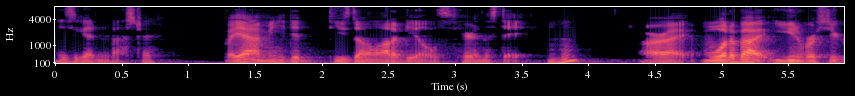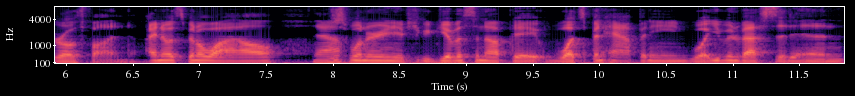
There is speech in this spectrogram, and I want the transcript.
he's a good investor. but yeah, I mean, he did. He's done a lot of deals here in the state. Mhm. All right. What about University Growth Fund? I know it's been a while. Yeah. Just wondering if you could give us an update. What's been happening? What you've invested in?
